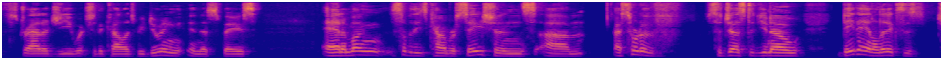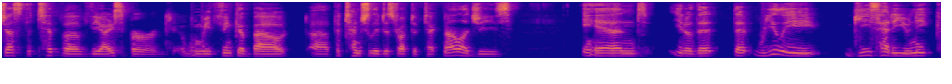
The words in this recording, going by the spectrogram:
strategy, what should the college be doing in this space? And among some of these conversations, um, I sort of suggested, you know, data analytics is just the tip of the iceberg when we think about uh, potentially disruptive technologies, and you know that that really Gies had a unique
